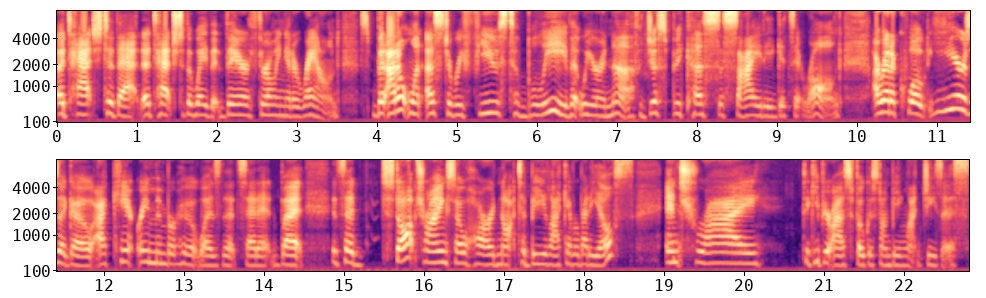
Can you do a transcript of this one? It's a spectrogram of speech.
attached to that, attached to the way that they're throwing it around. But I don't want us to refuse to believe that we are enough just because society gets it wrong. I read a quote years ago. I can't remember who it was that said it, but it said, Stop trying so hard not to be like everybody else and try to keep your eyes focused on being like Jesus.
